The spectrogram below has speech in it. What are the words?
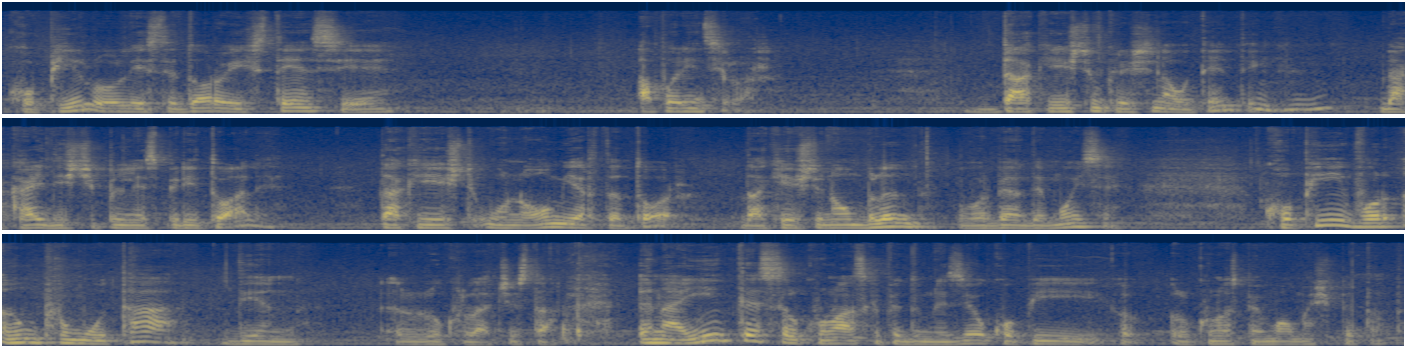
Copilul este doar o extensie a părinților. Dacă ești un creștin autentic, uh-huh. dacă ai discipline spirituale, dacă ești un om iertător, dacă ești un om blând, vorbeam de Moise, copiii vor împrumuta din lucrul acesta. Înainte să-L cunoască pe Dumnezeu, copiii îl cunosc pe mama și pe tată.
